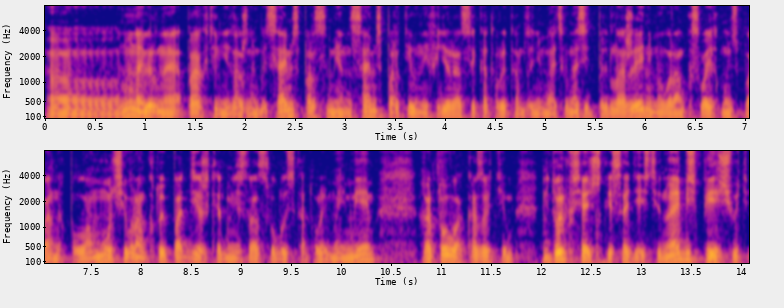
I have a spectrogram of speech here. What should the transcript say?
Э, ну, наверное, поактивнее должны быть сами спортсмены, сами спортивные федерации, которые там занимаются, вносить предложения. Мы в рамках своих муниципальных полномочий, в рамках той поддержки администрации области, которую мы имеем, готовы оказывать им не только всяческое содействие, но и обеспечивать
